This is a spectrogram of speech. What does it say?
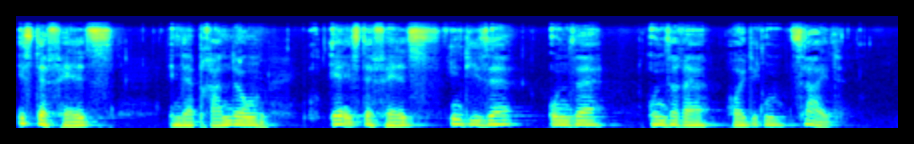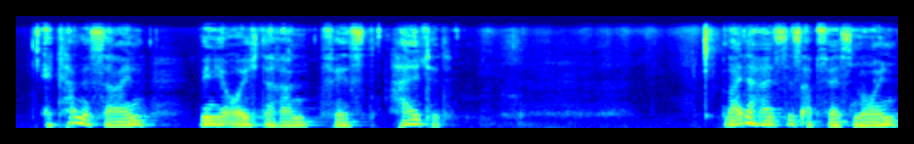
ist der Fels in der Brandung, er ist der Fels in dieser unser, unserer heutigen Zeit. Er kann es sein, wenn ihr euch daran festhaltet. Weiter heißt es ab Vers 9,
